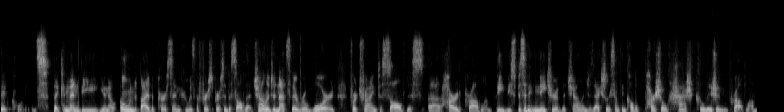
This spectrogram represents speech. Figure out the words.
bitcoins that can then be you know owned by the person who was the first person to solve that challenge. And that's their reward for trying to solve this uh, hard problem. The, the specific nature of the challenge is actually something called a partial hash collision problem.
